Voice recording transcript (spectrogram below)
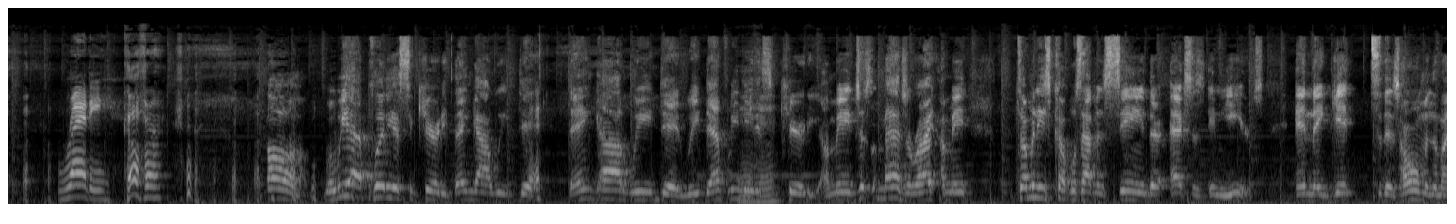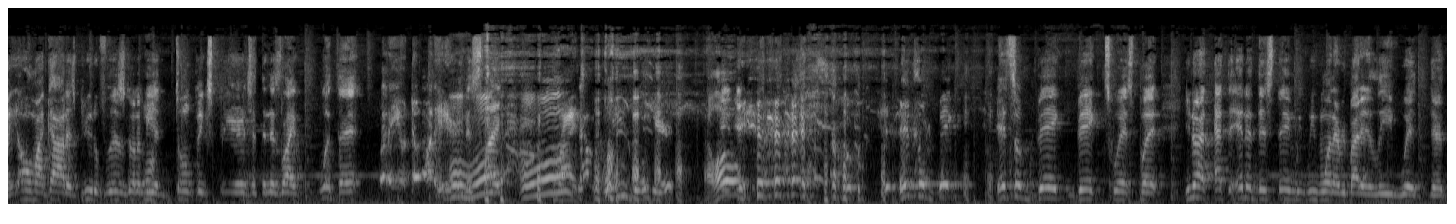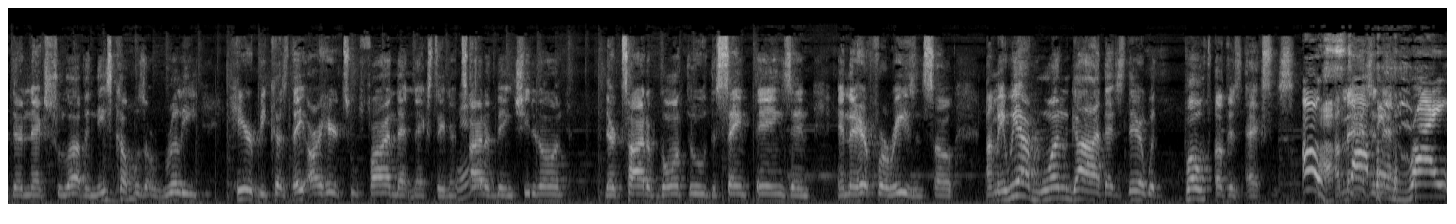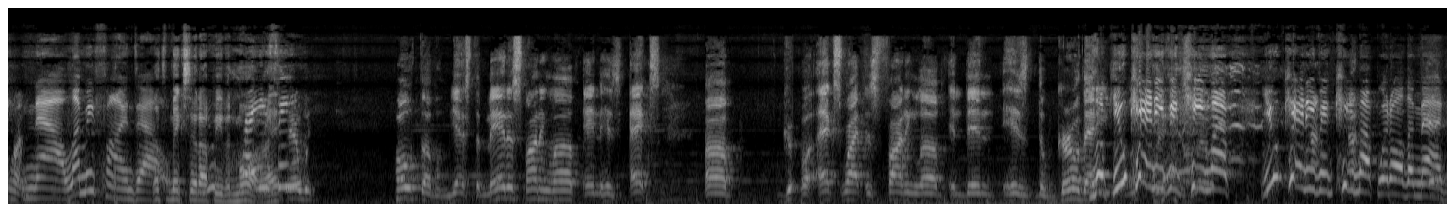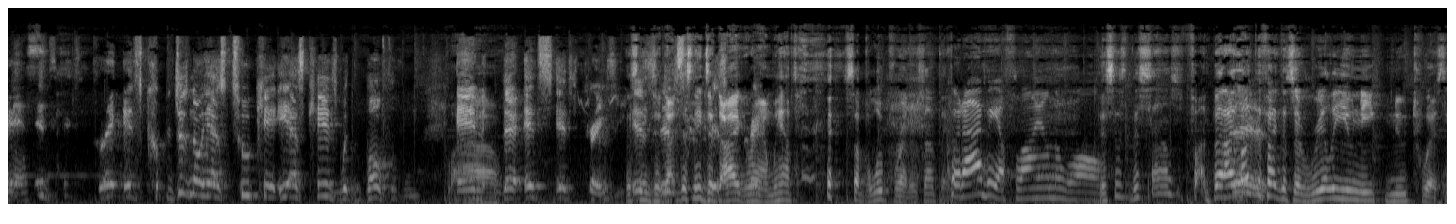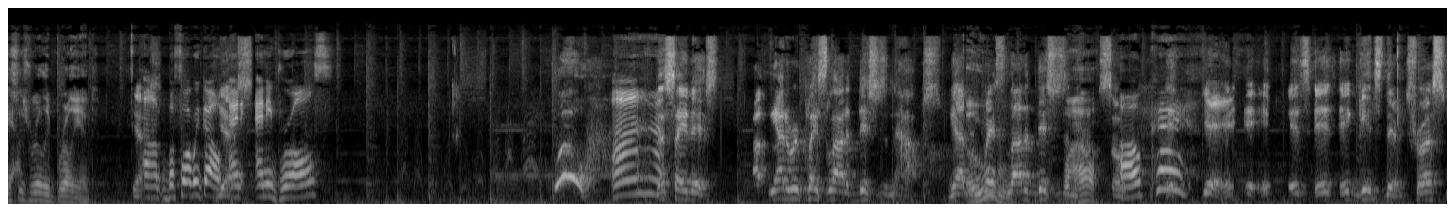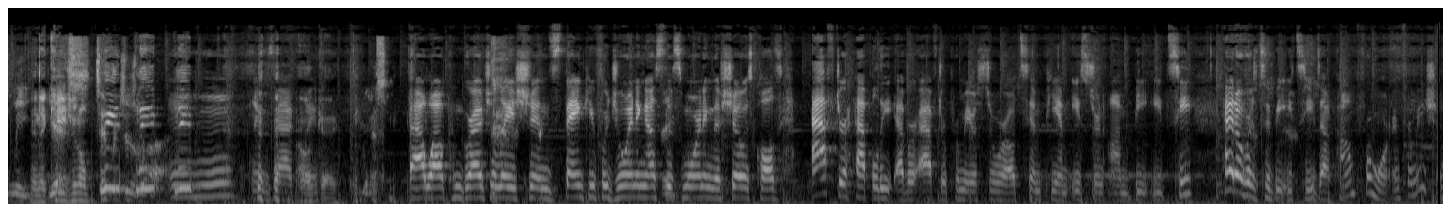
ready. Cuff her. Oh, well, we had plenty of security. Thank God we did. Thank God we did. We definitely needed Mm-hmm. security. I mean, just imagine, right? I mean, some of these couples haven't seen their exes in years. And they get to this home and they're like, oh my God, it's beautiful. This is going to be a dope experience. And then it's like, what the, what are you doing here? And it's Mm-hmm. like, Right. what are you doing here? Hello. so it's a big, it's a big, big twist. But you know, at, at the end of this thing, we, we want everybody to leave with their, their next true love. And these couples are really here because they are here to find that next thing. They're Yeah. tired of being cheated on. They're tired of going through the same things, and and they're here for a reason. So, I mean, we have one guy that's there with both of his exes. Oh, Wow. stop Imagine it that. right One. now. Let me find out. Let's mix it up You even more, right? There with both of them. Yes, the man is finding love, and his ex. Uh, ex-wife is finding love, and then his the girl that Look, he- you can't even keep up. You can't even keep up with all the madness. It's, it's great. It's cr- just know he has two kids. He has kids with both of them, Wow. and it's it's crazy. This It's- needs a, it's- this needs a it's diagram. We have to, some blueprint or something. Could I be a fly on the wall? This is this sounds fun, but I like the fact that it's a really unique new twist. This Yeah. is really brilliant. Yes. Um, before we go, Yes. any, any brawls? Woo! Uh-huh. Let's say this. Uh, we had to replace a lot of dishes in the house. We had to replace a lot of dishes in the Wow. house. So Okay. it- yeah, it, it, it, it's, it, it gets there. Trust me. An Yes, occasional bleep, temperatures bleep, rise. bleep. Exactly. Okay. Yes. Bow Wow, congratulations. Thank you for joining us this morning. The show is called After Happily Ever After, premieres tomorrow at 10 p.m. Eastern on BET. Head over to BET.com for more information.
